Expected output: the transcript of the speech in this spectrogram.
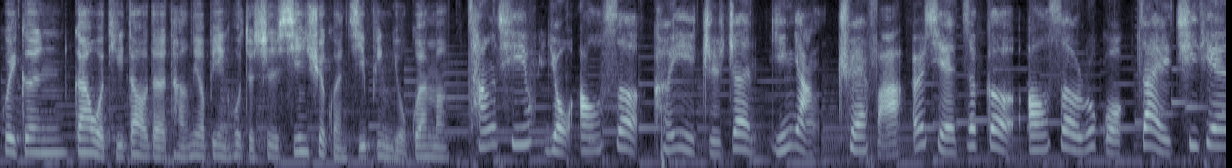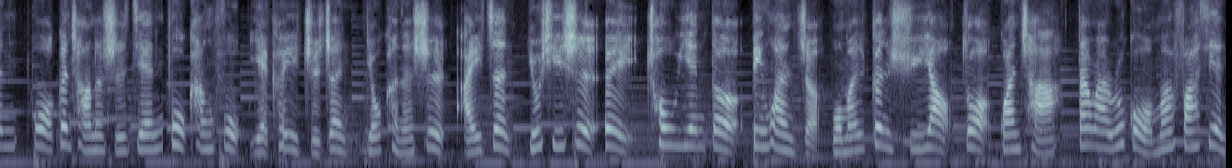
会跟刚刚我提到的糖尿病或者是心血管疾病有关吗？长期有凹色可以指证营养缺乏，而且这个凹色如果在七天或更长的时间不康复，也可以指证有可能是癌症。尤其是对抽烟的病患者，我们更需要做观察。当然，如果我们发现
